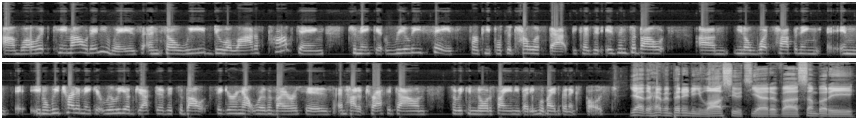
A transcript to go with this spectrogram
Um, well, it came out anyways, and so we do a lot of prompting to make it really safe for people to tell us that because it isn't about um, you know what's happening in you know we try to make it really objective. It's about figuring out where the virus is and how to track it down so we can notify anybody who might have been exposed. yeah, there haven't been any lawsuits yet of uh, somebody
